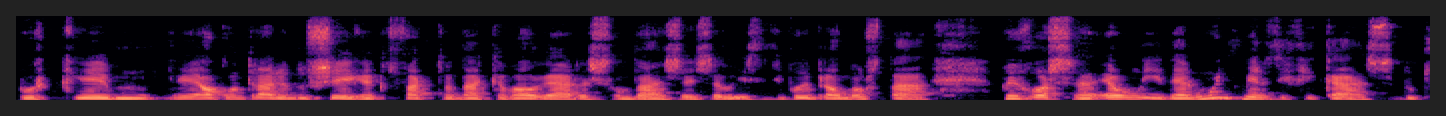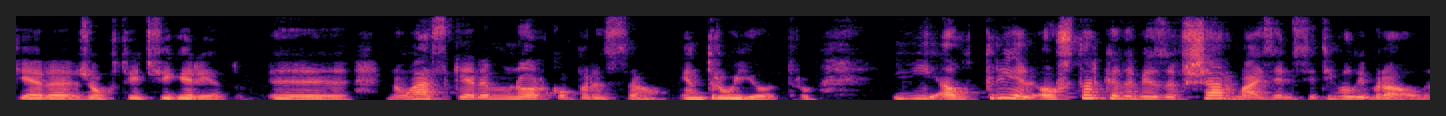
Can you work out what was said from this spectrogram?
porque, é, ao contrário do Chega, que de facto anda a cavalgar as sondagens, a Iniciativa Liberal não está. Rui Rocha é um líder muito menos eficaz do que era João Coutinho de Figueiredo. Uh, não há sequer a menor comparação entre um e outro. E ao, querer, ao estar cada vez a fechar mais a iniciativa liberal,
